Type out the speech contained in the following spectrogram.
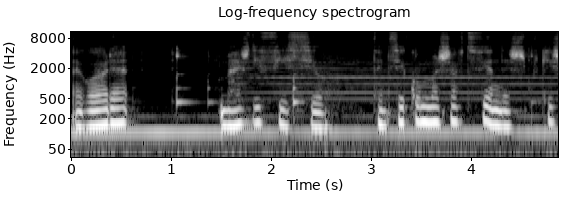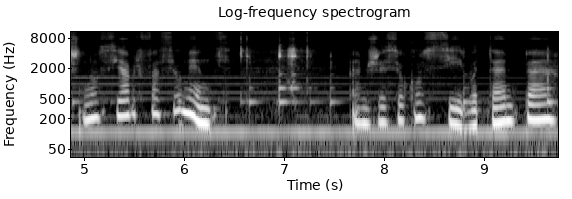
Agora, mais difícil. Tem de ser como uma chave de fendas, porque isto não se abre facilmente. Vamos ver se eu consigo. A tampa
